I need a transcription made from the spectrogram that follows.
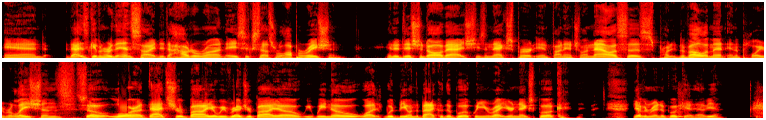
and that has given her the insight into how to run a successful operation. In addition to all that, she's an expert in financial analysis, product development, and employee relations. So, Laura, that's your bio. We've read your bio. We, we know what would be on the back of the book when you write your next book. you haven't written a book yet, have you?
